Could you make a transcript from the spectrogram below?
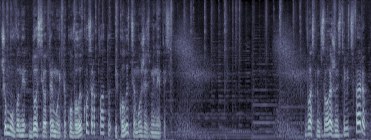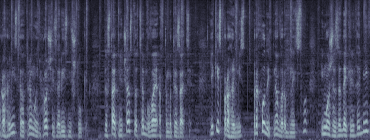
чому вони досі отримують таку велику зарплату і коли це може змінитись. Власне, в залежності від сфери, програмісти отримують гроші за різні штуки. Достатньо часто це буває автоматизація. Якийсь програміст приходить на виробництво і може за декілька днів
